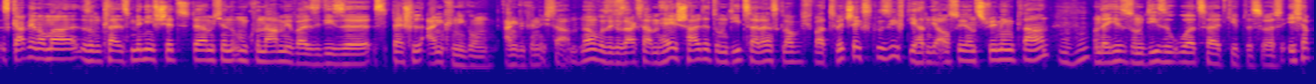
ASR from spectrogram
es gab ja noch mal so ein kleines Mini-Shitstürmchen um Konami, weil sie diese Special-Ankündigung angekündigt haben, ne? wo sie gesagt haben, hey, schaltet um die Zeit ein, das glaube ich war Twitch-exklusiv, die hatten ja auch so ihren Streaming-Plan und da hieß es, um diese Uhrzeit gibt es was. Ich habe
